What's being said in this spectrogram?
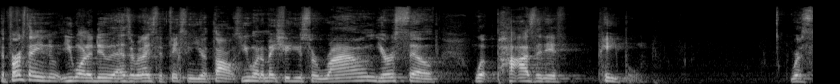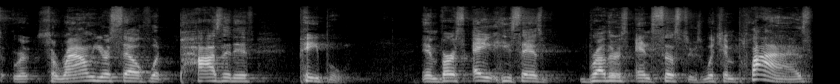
The first thing you want to do as it relates to fixing your thoughts, you want to make sure you surround yourself with positive people. Surround yourself with positive people. In verse 8, he says, brothers and sisters, which implies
